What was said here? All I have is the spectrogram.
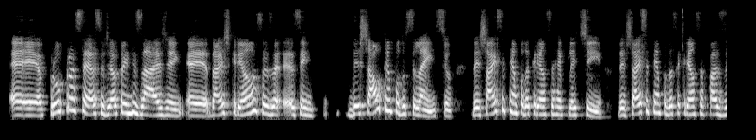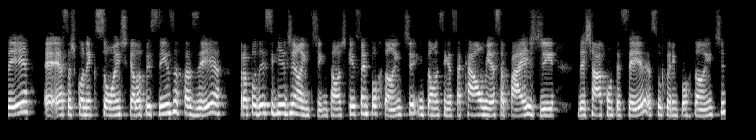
é, para o processo de aprendizagem é, das crianças, é, assim, deixar o tempo do silêncio, deixar esse tempo da criança refletir, deixar esse tempo dessa criança fazer é, essas conexões que ela precisa fazer para poder seguir adiante. Então, acho que isso é importante. Então, assim, essa calma e essa paz de deixar acontecer é super importante.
